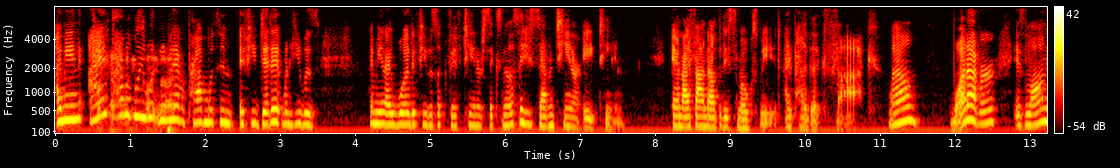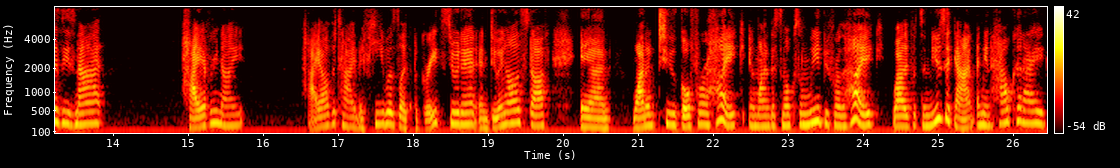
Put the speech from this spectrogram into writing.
I mean, I probably wouldn't even have a problem with him if he did it when he was. I mean, I would if he was like 15 or 16. Let's say he's 17 or 18 and I found out that he smokes weed, I'd probably be like, fuck. Well, whatever. As long as he's not high every night, high all the time. If he was like a great student and doing all this stuff and wanted to go for a hike and wanted to smoke some weed before the hike while he put some music on, I mean, how could I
